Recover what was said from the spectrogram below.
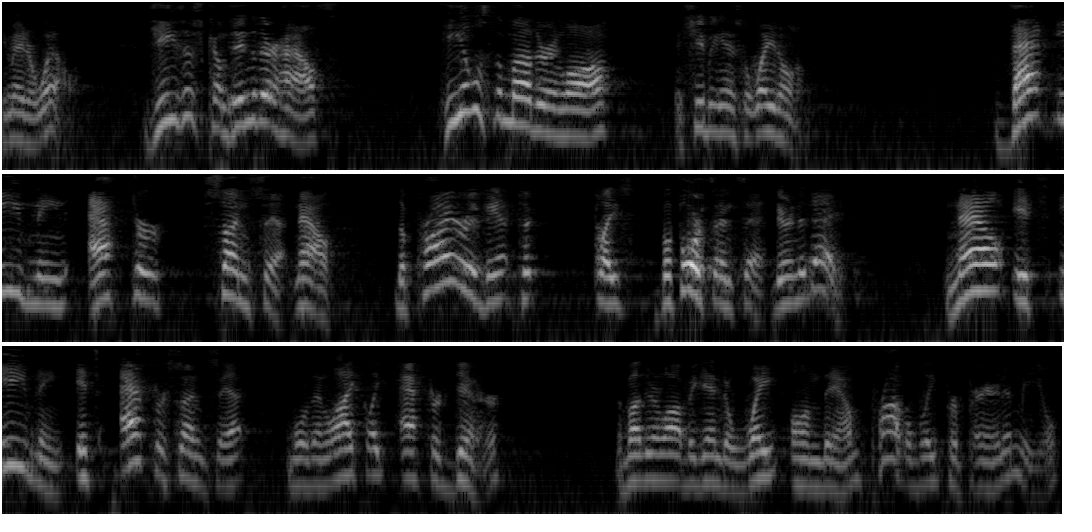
He made her well. Jesus comes into their house, heals the mother-in-law, and she begins to wait on him. That evening after sunset. Now, the prior event took place before sunset, during the day. Now it's evening. It's after sunset, more than likely after dinner. The mother-in-law began to wait on them, probably preparing a meal.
